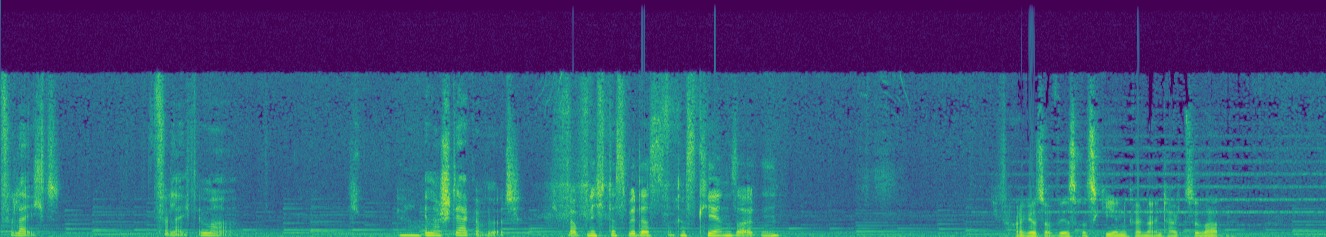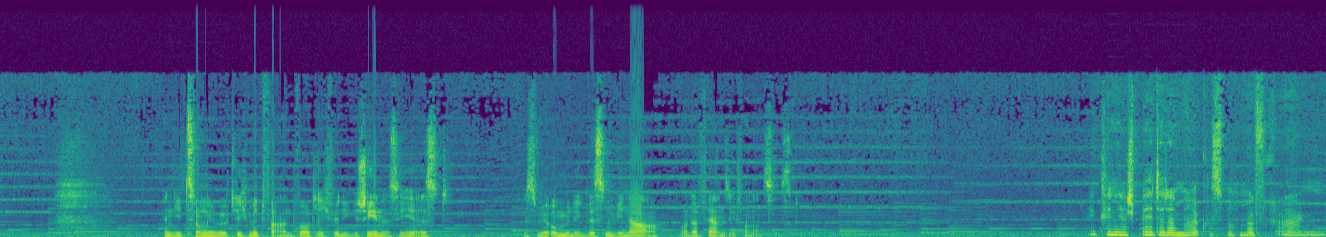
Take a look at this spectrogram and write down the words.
vielleicht, vielleicht immer, ja. immer stärker wird. Ich glaube nicht, dass wir das riskieren sollten. Die Frage ist, ob wir es riskieren können, einen Tag zu warten. Wenn die Zunge wirklich mitverantwortlich für die Geschehnisse hier ist, müssen wir unbedingt wissen, wie nah oder fern sie von uns ist. Wir können ja später dann Markus nochmal fragen,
